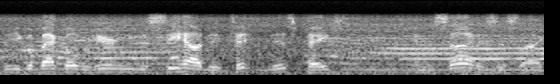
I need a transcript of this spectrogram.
Then you go back over here and you just see how it dissipates. And the sun is just like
